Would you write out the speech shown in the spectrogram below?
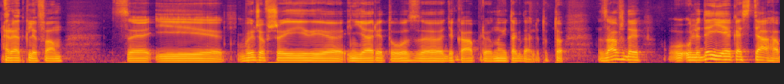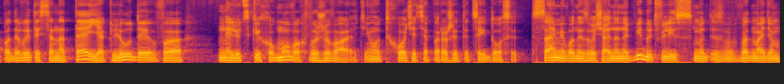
Редкліфом, це і виживший Ін'яріту з Ді Капріо, ну і так далі. Тобто завжди у людей є якась тяга подивитися на те, як люди в нелюдських умовах виживають. Їм от хочеться пережити цей досвід. Самі вони, звичайно, не підуть в ліс з ведмедем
